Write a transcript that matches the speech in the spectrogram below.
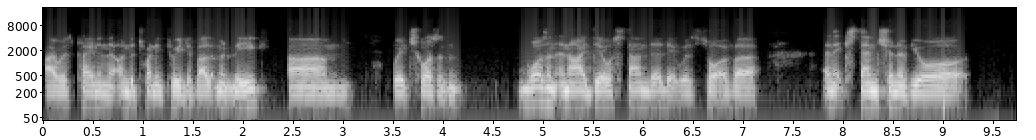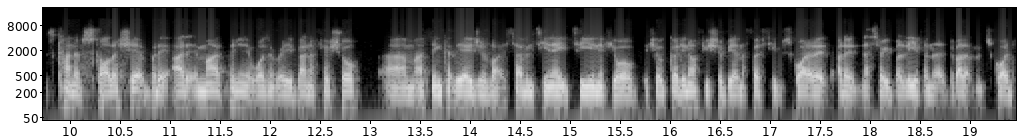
i was playing in the under 23 development league um, which wasn't wasn't an ideal standard it was sort of a an extension of your kind of scholarship but it, in my opinion it wasn't really beneficial um, I think at the age of like 17, 18, if you're if you're good enough, you should be in the first team squad. I don't, I don't necessarily believe in the development squad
